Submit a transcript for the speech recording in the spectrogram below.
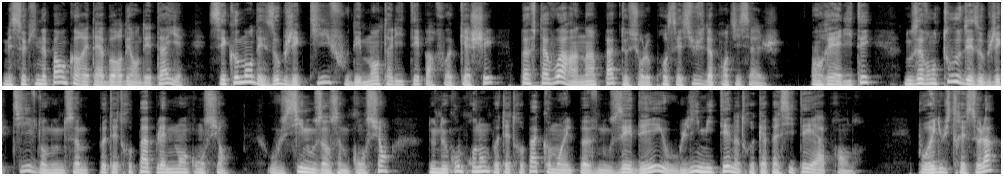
Mais ce qui n'a pas encore été abordé en détail, c'est comment des objectifs ou des mentalités parfois cachées peuvent avoir un impact sur le processus d'apprentissage. En réalité, nous avons tous des objectifs dont nous ne sommes peut-être pas pleinement conscients, ou si nous en sommes conscients, nous ne comprenons peut-être pas comment ils peuvent nous aider ou limiter notre capacité à apprendre. Pour illustrer cela,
